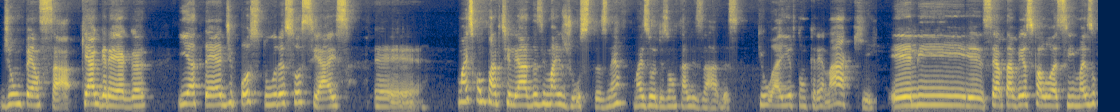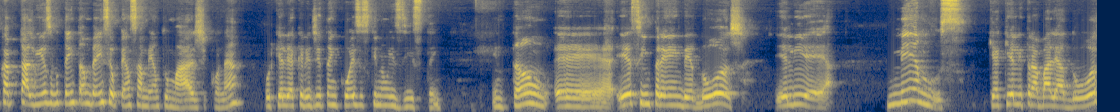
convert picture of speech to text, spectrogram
de um pensar que agrega e até de posturas sociais é, mais compartilhadas e mais justas, né? mais horizontalizadas. Que o Ayrton Krenak, ele certa vez falou assim, mas o capitalismo tem também seu pensamento mágico, né? Porque ele acredita em coisas que não existem. Então, é, esse empreendedor, ele é menos que aquele trabalhador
